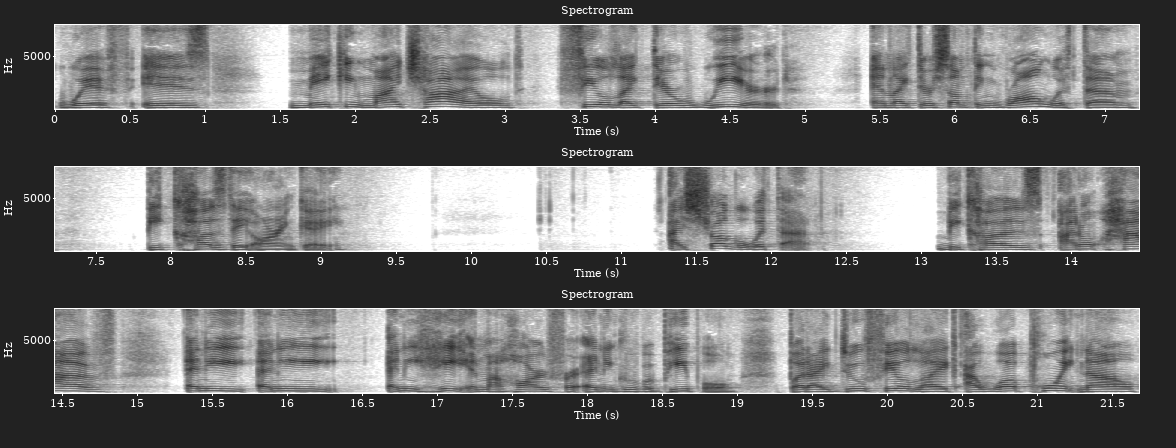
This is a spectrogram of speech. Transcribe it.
with is making my child feel like they're weird and like there's something wrong with them because they aren't gay. I struggle with that because I don't have any any any hate in my heart for any group of people, but I do feel like at what point now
